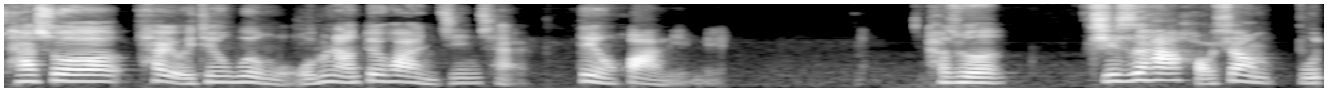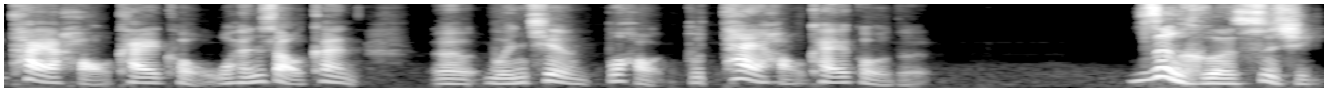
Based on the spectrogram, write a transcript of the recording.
他说他有一天问我，我们俩对话很精彩，电话里面，他说其实他好像不太好开口，我很少看，呃，文倩不好不太好开口的任何事情，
